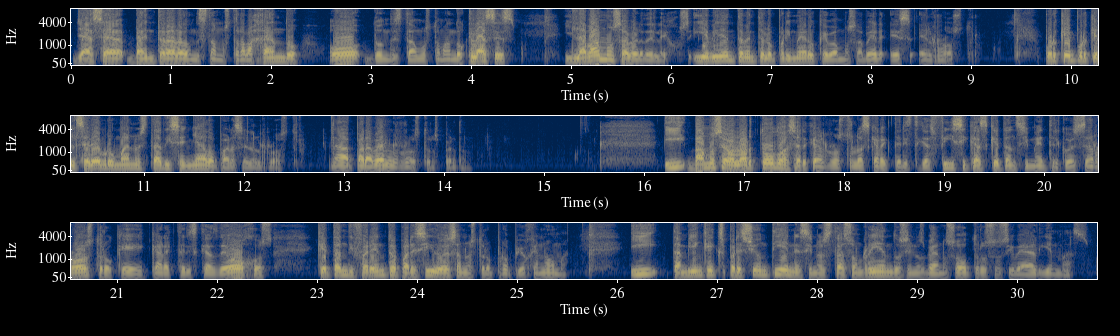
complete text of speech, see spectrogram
Ya sea va a entrar a donde estamos trabajando o donde estamos tomando clases y la vamos a ver de lejos. Y evidentemente lo primero que vamos a ver es el rostro. ¿Por qué? Porque el cerebro humano está diseñado para hacer el rostro, ah, para ver los rostros, perdón. Y vamos a evaluar todo acerca del rostro, las características físicas, qué tan simétrico es ese rostro, qué características de ojos, qué tan diferente o parecido es a nuestro propio genoma. Y también qué expresión tiene, si nos está sonriendo, si nos ve a nosotros o si ve a alguien más.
